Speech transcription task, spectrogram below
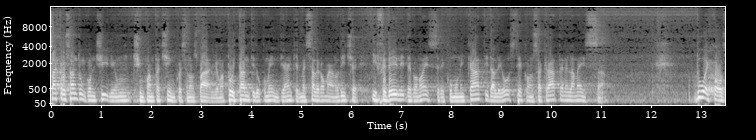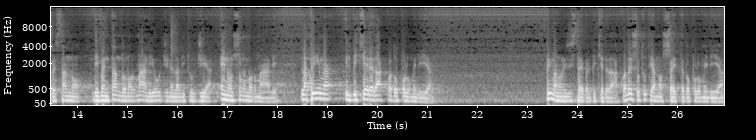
Sacrosantum Concilium 55 se non sbaglio, ma poi tanti documenti, anche il Messale Romano dice i fedeli devono essere comunicati dalle ostie consacrate nella messa. Due cose stanno diventando normali oggi nella liturgia e non sono normali. La prima il bicchiere d'acqua dopo l'omelia. Prima non esisteva il bicchiere d'acqua, adesso tutti hanno sette dopo l'omelia.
